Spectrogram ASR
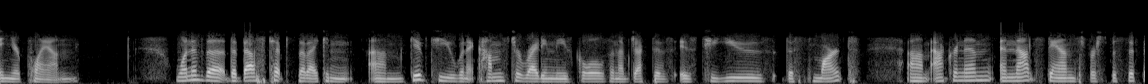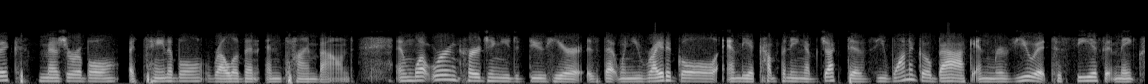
in your plan. One of the, the best tips that I can um, give to you when it comes to writing these goals and objectives is to use the SMART um, acronym, and that stands for specific, measurable, attainable, relevant, and time-bound. And what we're encouraging you to do here is that when you write a goal and the accompanying objectives, you want to go back and review it to see if it makes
